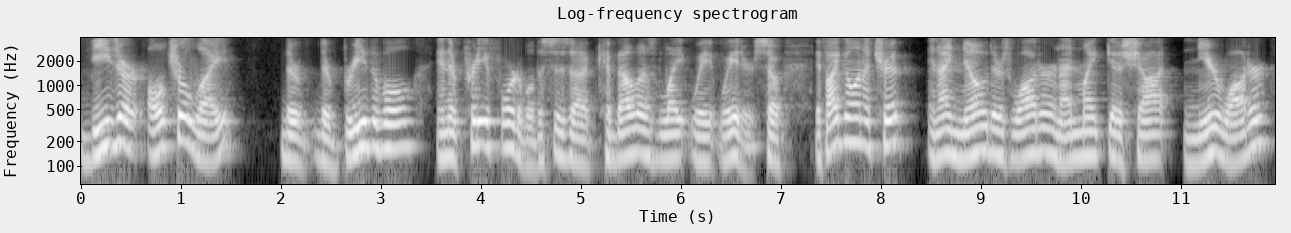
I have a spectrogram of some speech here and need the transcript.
These are ultra light. They're they're breathable and they're pretty affordable. This is a Cabela's lightweight waders. So if I go on a trip and I know there's water and I might get a shot near water,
